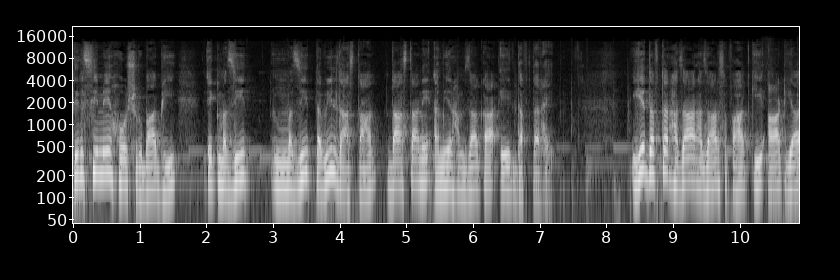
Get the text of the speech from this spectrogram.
تلسی میں ہوش ربا بھی ایک مزید مزید طویل داستان داستان امیر حمزہ کا ایک دفتر ہے۔ یہ دفتر ہزار ہزار صفحات کی آٹھ یا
